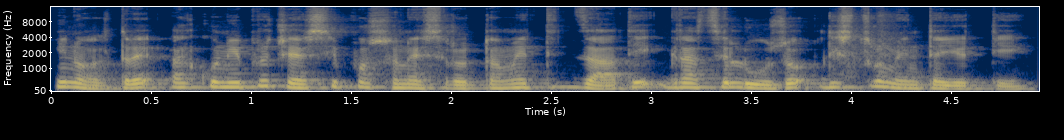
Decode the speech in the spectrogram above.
Inoltre, alcuni processi possono essere automatizzati grazie all'uso di strumenti IoT,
